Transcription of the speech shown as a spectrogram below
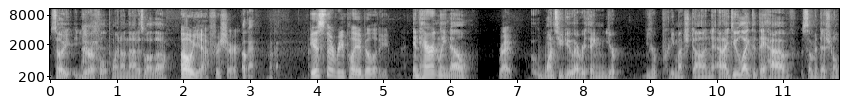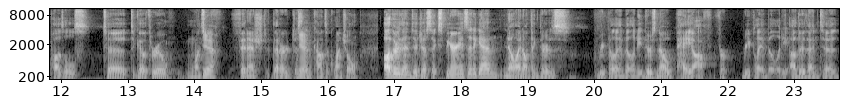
So you're a full point on that as well, though. Oh yeah, for sure. Okay, okay. Is there replayability? Inherently, no. Right. once you do everything you're you're pretty much done and i do like that they have some additional puzzles to to go through once Yeah. you've finished that are just Yeah. inconsequential other than to just experience it again no i don't think there's replayability there's no payoff for replayability other than to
